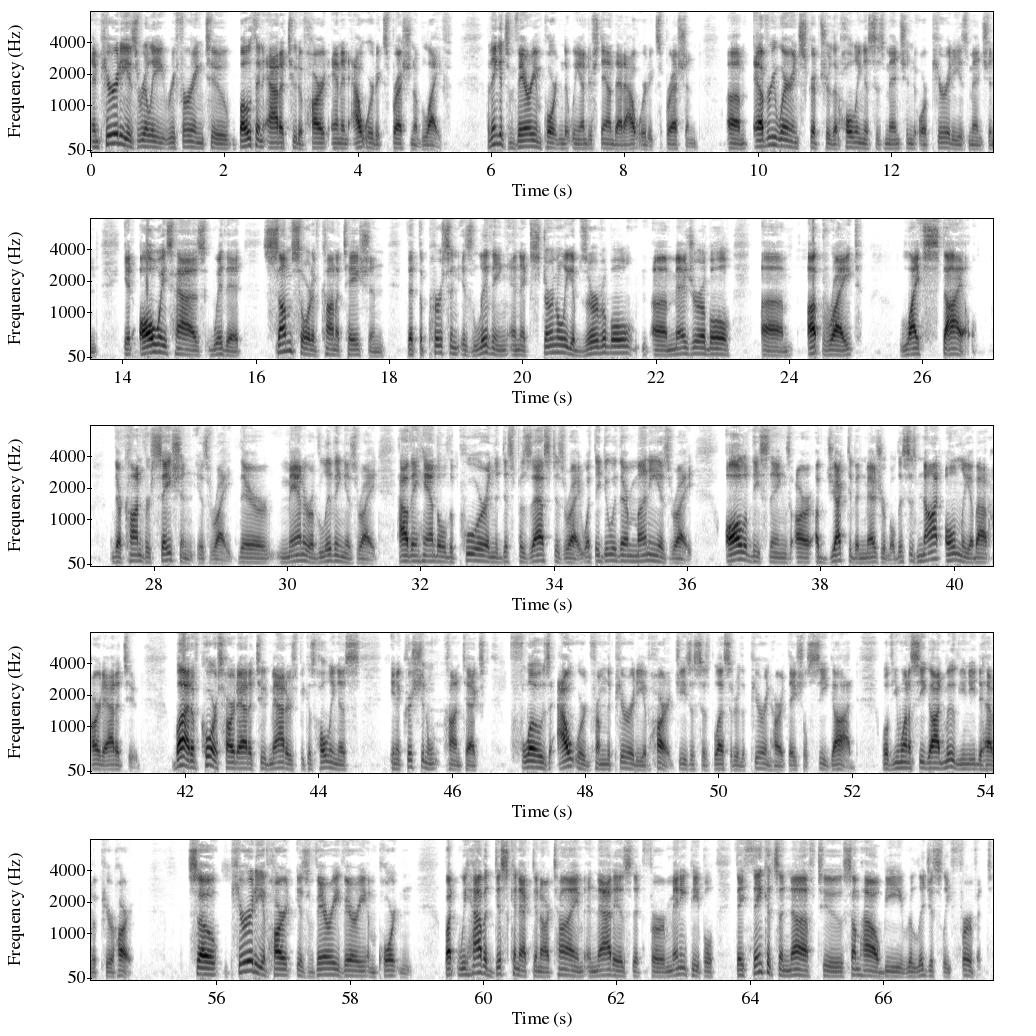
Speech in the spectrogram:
and purity is really referring to both an attitude of heart and an outward expression of life. I think it's very important that we understand that outward expression um, everywhere in scripture that holiness is mentioned or purity is mentioned, it always has with it some sort of connotation that the person is living an externally observable, uh, measurable, um, upright lifestyle. Their conversation is right. Their manner of living is right. How they handle the poor and the dispossessed is right. What they do with their money is right all of these things are objective and measurable. This is not only about hard attitude, but of course, hard attitude matters because holiness in a Christian context flows outward from the purity of heart. Jesus says, Blessed are the pure in heart, they shall see God. Well, if you want to see God move, you need to have a pure heart. So, purity of heart is very, very important. But we have a disconnect in our time, and that is that for many people, they think it's enough to somehow be religiously fervent.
